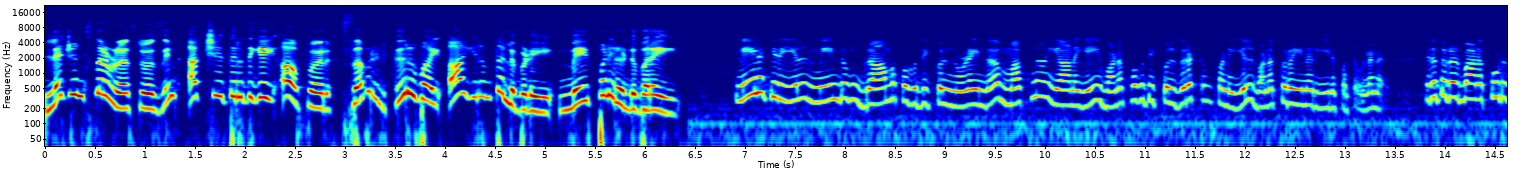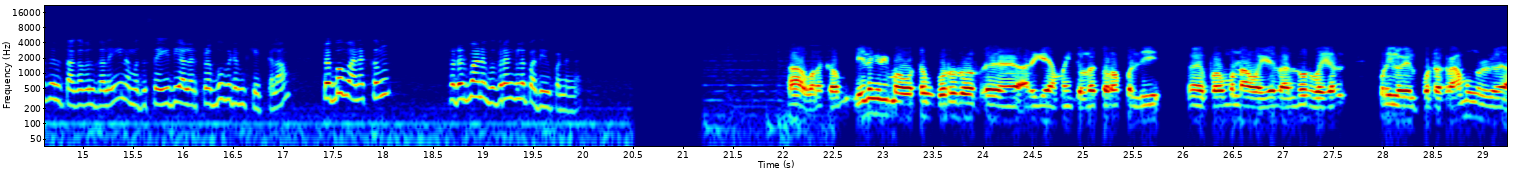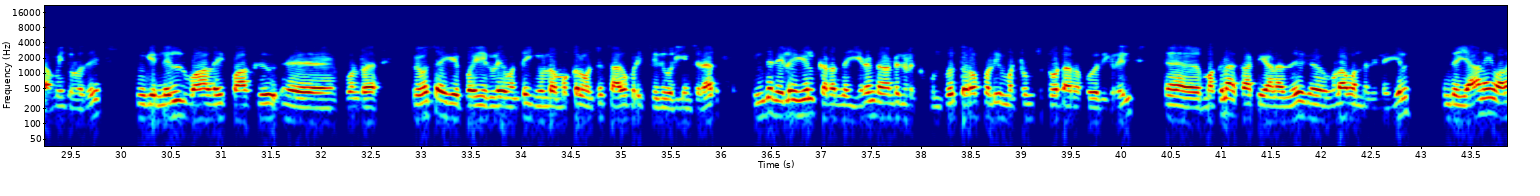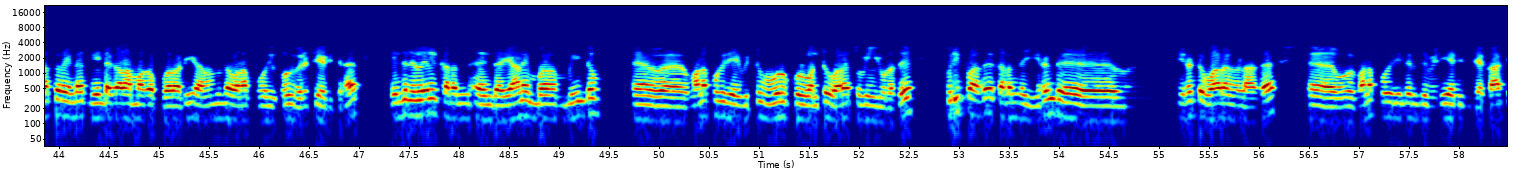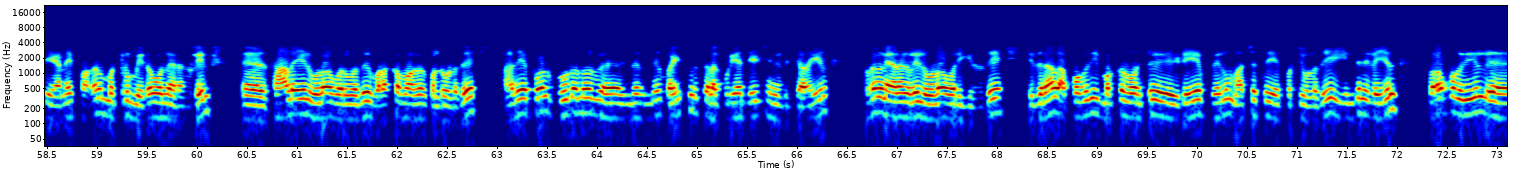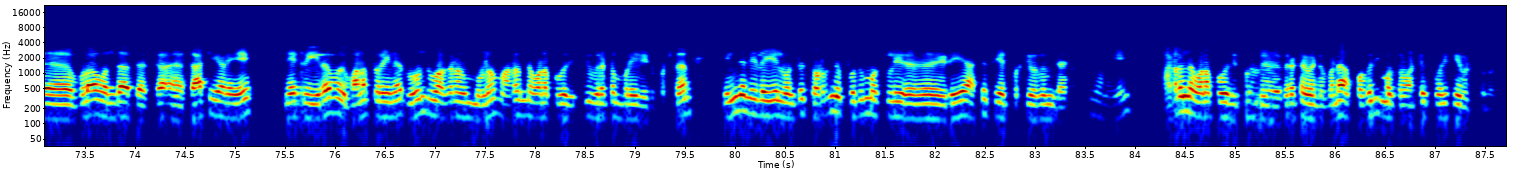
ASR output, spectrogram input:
Legend Saravana ஸ்டோர்ஸின் Akshaya Tritiya offer சவரனுக்கு ரூபாய் ஆயிரம் தள்ளுபடி. மே பனிரெண்டு வரை. நீலகிரியில் மீண்டும் கிராம பகுதிக்குள் நுழைந்த மக்னா யானையை வனப்பகுதிக்குள் விரட்டும் பணியில் வனத்துறையினர் ஈடுபட்டுள்ளனர். இது தொடர்பான கூடுதல் தகவல்களை நமது செய்தியாளர் பிரபுவிடம் கேட்கலாம். பிரபு வணக்கம். தொடர்பான விவரங்களை பதிவு பண்ணுங்கள் ஆ வணக்கம். நீலகிரி மாவட்டம் கூடலூர் அருகே அமைந்துள்ள தொரப்பள்ளி புறமண்ணா வயல் அல்லூர் வயல் குடில் வயல் போன்ற கிராமங்கள் அமைந்துள்ளது. இங்கு நெல் வாழை பாக்கு போன்ற விவசாய பயிர்களை வந்து இங்குள்ள மக்கள் வந்துட்டு சாகுபடி செய்து வருகின்றனர். இந்த நிலையில் கடந்த இரண்டு ஆண்டுகளுக்கு முன்பு தொரப்பள்ளி மற்றும் சுற்றுவட்டார பகுதிகளில் அஹ், மக்னா காட்டியானது உலா வந்த நிலையில் இந்த யானை வனத்துறையினர் நீண்ட காலமாக போராடி அனந்த வனப்பகுதிக்குள் விரட்டி அடித்தனர். இந்த நிலையில் கடந்த இந்த யானை மீண்டும் வனப்பகுதியை விட்டு ஊருக்குள் வந்துட்டு வர துவங்கியுள்ளது. குறிப்பாக கடந்த இரண்டு இரண்டு வாரங்களாக வனப்பகுதியிலிருந்து வெளியேறிய காட்டு யானை பகல் மற்றும் இரவு நேரங்களில் சாலையில் உலா வருவது வழக்கமாக கொண்டுள்ளது. அதே போல் கூடலூரிலிருந்து மைசூர் செல்லக்கூடிய தேசிய நெடுஞ்சாலையில் பகல் நேரங்களில் உலா வருகிறது. இதனால் அப்பகுதி மக்கள் வந்துட்டு இடையே பெரும் அச்சத்தை ஏற்படுத்தியுள்ளது. இந்த நிலையில் புறப்பகுதியில் உலா வந்த அந்த கா- காட்டு யானையை நேற்று இரவு வனத்துறையினர் ரோந்து வாகனம் மூலம் அடர்ந்த வனப்பகுதிக்கு விரட்டும் பணியில் ஈடுபட்டனர். இந்த நிலையில் வந்து தொடர்ந்து பொதுமக்களிடையே அச்சத்தை ஏற்படுத்தி வரும் இந்த காட்டு யானையை அடர்ந்த வனப்பகுதிக்குள் விரட்ட வேண்டும் என அப்பகுதி மக்கள் வந்துட்டு கோரிக்கை விடுத்துள்ளனர்.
